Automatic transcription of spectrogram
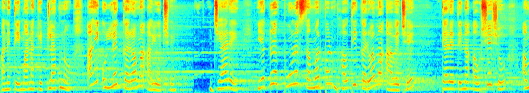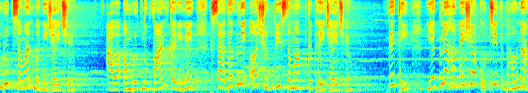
અને તેમાંના કેટલાકનો અહીં ઉલ્લેખ કરવામાં આવ્યો છે. જ્યારે યજ્ઞ પૂર્ણ સમર્પણ ભાવથી કરવામાં આવે છે, ત્યારે તેના અવશેષો અમૃત સમાન બની જાય છે. આવા અમૃતનું પાન કરીને સાધકની અશુદ્ધિ સમાપ્ત થઈ જાય છે. તેથી યજ્ઞ હંમેશા ઉચિત ભાવના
